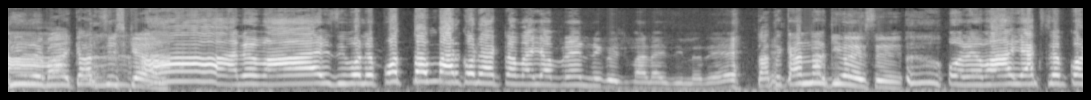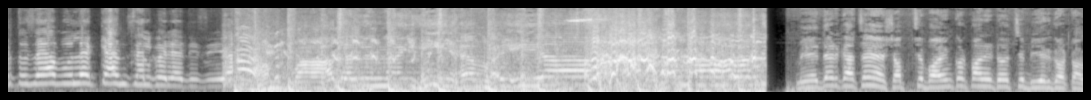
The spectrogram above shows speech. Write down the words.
কি রে ভাই কাঁদছিস কেন? আরে ভাই জীবনে প্রথমবার কোন একটা ভাইয়া ফ্রেন্ড রিকোয়েস্ট পাঠাইছিল রে। তাতে কান্নার কি হয়েছে? ওরে ভাই অ্যাকসেপ্ট করতে যায় বলে ক্যান্সেল করে দিছি। মেয়েদের কাছে সবচেয়ে ভয়ঙ্কর প্রাণীটা হচ্ছে বিয়ের ঘটক।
